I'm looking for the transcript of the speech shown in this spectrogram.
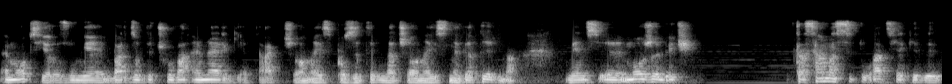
emocje, rozumie, bardzo wyczuwa energię, tak? Czy ona jest pozytywna, czy ona jest negatywna. Więc y, może być ta sama sytuacja, kiedy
